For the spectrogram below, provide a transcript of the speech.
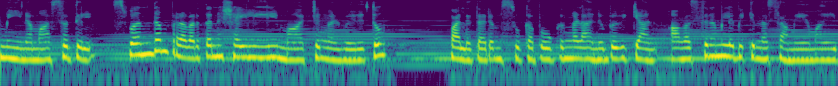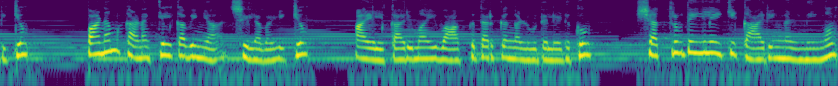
മീനമാസത്തിൽ സ്വന്തം പ്രവർത്തന ശൈലിയിൽ മാറ്റങ്ങൾ വരുത്തും. പലതരം സുഖഭോഗങ്ങൾ അനുഭവിക്കാൻ അവസരം ലഭിക്കുന്ന സമയമായിരിക്കും. പണം കണക്കിൽ കവിഞ്ഞ ചിലവഴിക്കും. അയൽക്കാരുമായി വാക്കുതർക്കങ്ങൾ ഉടലെടുക്കും. ശത്രുതയിലേക്ക് കാര്യങ്ങൾ നീങ്ങും.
